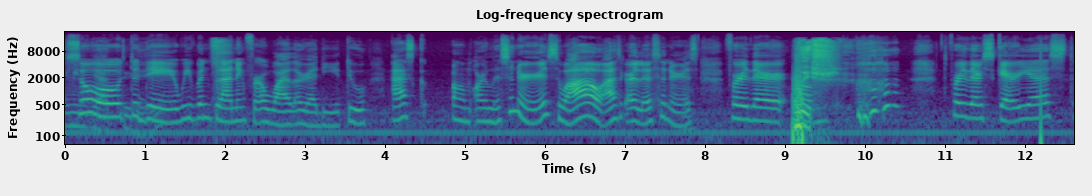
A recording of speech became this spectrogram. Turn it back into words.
I mean, so, yeah, today. we've been planning for a while already to ask um our listeners, wow, ask our listeners for their um, Wish. for their scariest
